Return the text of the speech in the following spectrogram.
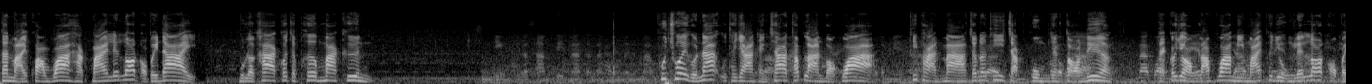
นั่นหมายความว่าหากไม้เล็ดลอดออกไปได้ มูลค่าก็จะเพิ่มมากขึ้น ผู้ช่วยหัวหน้าอุทยานแห่งชาติทับลานบอกว่า ที่ผ่านมาเจ้าหน้าที่จับกลุ่มอย่างต่อเนื่อง แต่ก็ยอมรับว่ามีไม้พยุงเล็ดลอดออกไป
